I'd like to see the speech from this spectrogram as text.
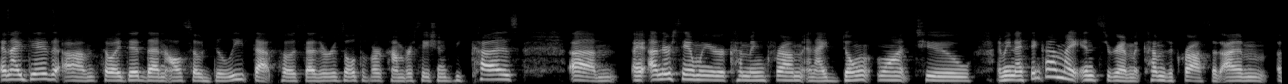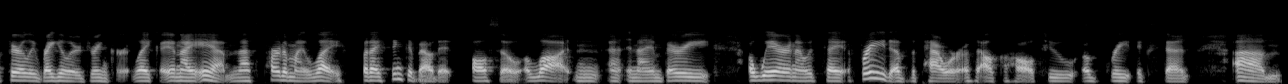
And I did, um, so I did then also delete that post as a result of our conversation because um, I understand where you're coming from, and I don't want to. I mean, I think on my Instagram it comes across that I'm a fairly regular drinker, like, and I am. That's part of my life. But I think about it also a lot, and and I am very aware and I would say afraid of the power of alcohol to a great extent. Um,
